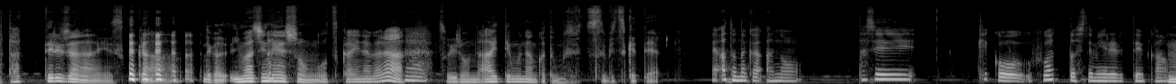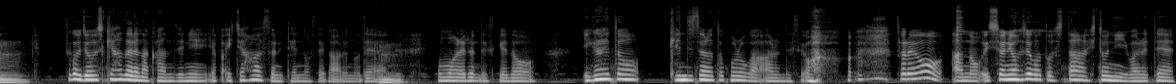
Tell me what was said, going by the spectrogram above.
当たってるじゃないですか。だからイマジネーションを使いながらはい。そういろんなアイテムなんかと結びつけて。えあとなんかあの私結構ふわっとして見えるっていうか、うんすごい常識外れな感じにやっぱ1ハウスに天皇制があるので、うん思われるんですけど意外と堅実なところがあるんですよ。それをあの一緒にお仕事した人に言われて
